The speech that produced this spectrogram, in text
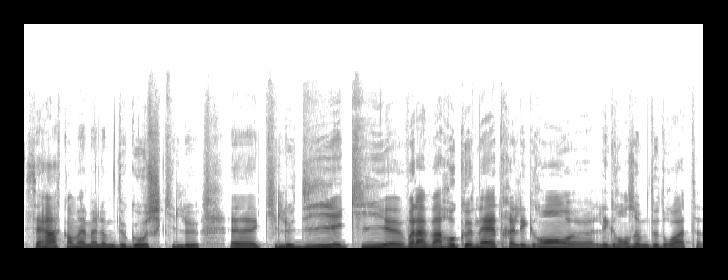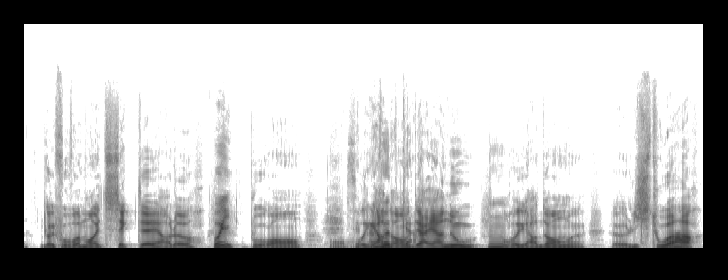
C'est rare quand même un homme de gauche qui le, euh, qui le dit et qui voilà, va reconnaître les grands, les grands hommes de droite. il faut vraiment être sectaire, alors, oui. pour en, regardant derrière nous, en hmm. regardant l'histoire,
